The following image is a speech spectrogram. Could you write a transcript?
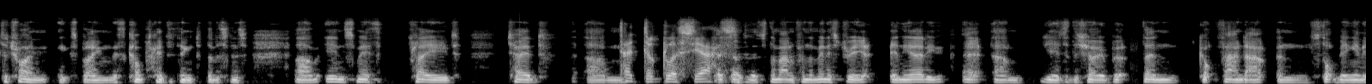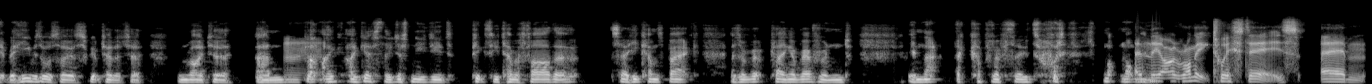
to try and explain this complicated thing to the listeners, um, Ian Smith played Ted. Um, Ted Douglas, Ted. Douglas, the man from the ministry in the early uh, um, years of the show, but then got found out and stopped being in it. But he was also a script editor and writer. And Mm. but I, I guess they just needed Pixie to have a father, so he comes back as a re- playing a reverend in that a couple of episodes. not not And many. the ironic twist is, um,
